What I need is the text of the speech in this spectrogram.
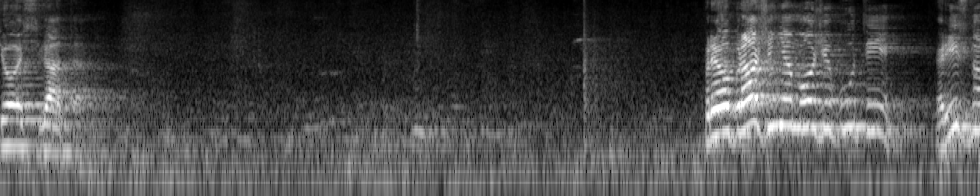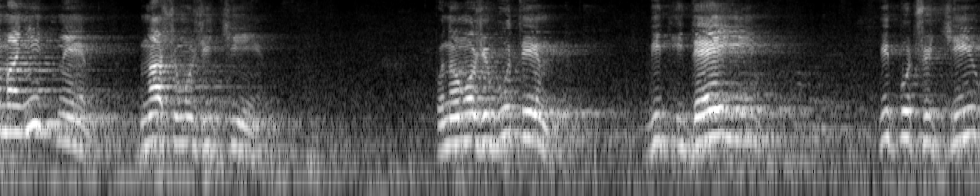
цього свята. Преображення може бути різноманітним в нашому житті. Воно може бути від ідеї, від почуттів,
